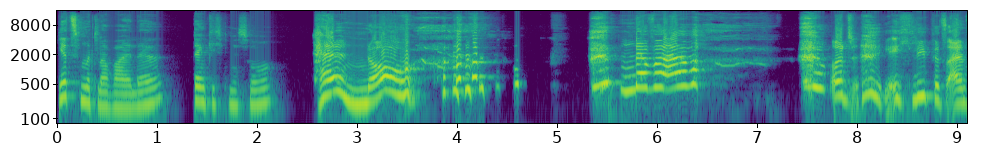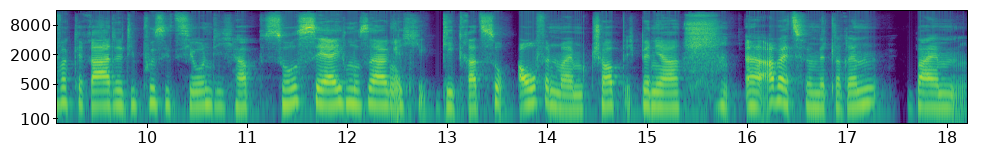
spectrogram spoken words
Jetzt mittlerweile denke ich mir so, hell no! Never ever! Und ich liebe jetzt einfach gerade die Position, die ich habe, so sehr. Ich muss sagen, ich gehe gerade so auf in meinem Job. Ich bin ja äh, Arbeitsvermittlerin beim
